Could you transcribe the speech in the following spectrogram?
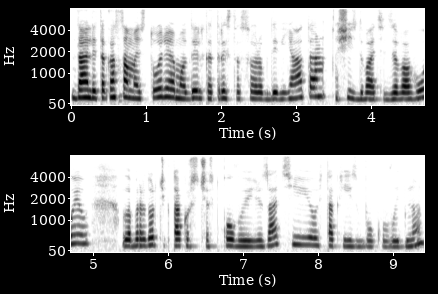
Далі така сама історія, моделька 349, 6,20 за вагою. Лабрадорчик також з частковою іризацією, ось так її збоку видно.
